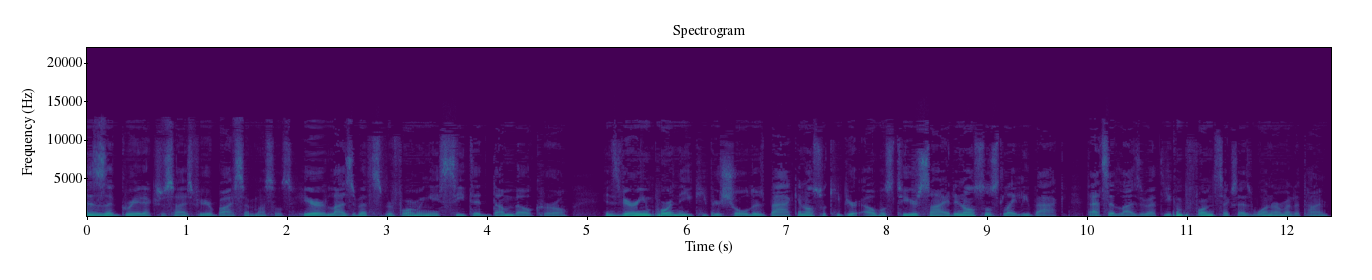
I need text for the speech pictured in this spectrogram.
This is a great exercise for your bicep muscles. Here, Elizabeth is performing a seated dumbbell curl. It's very important that you keep your shoulders back and also keep your elbows to your side and also slightly back. That's it, Elizabeth. You can perform this exercise one arm at a time.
